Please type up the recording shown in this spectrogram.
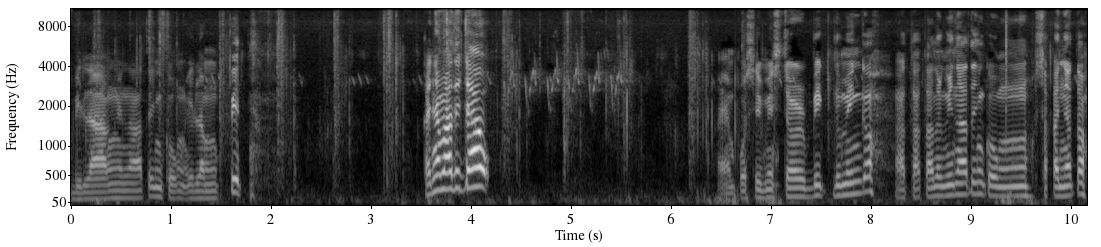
bilangin natin kung ilang feet. Kanya mati chow! Ayan po si Mr. Vic Domingo at tatanungin natin kung sa kanya to.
